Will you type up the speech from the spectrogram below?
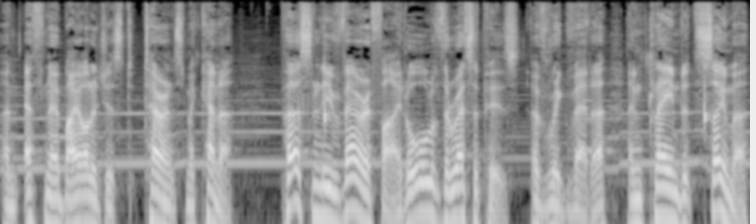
and ethnobiologist Terence McKenna personally verified all of the recipes of Rigveda and claimed that soma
